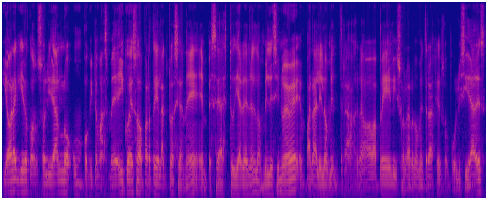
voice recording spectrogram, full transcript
y ahora quiero consolidarlo un poquito más. Me dedico a eso aparte de la actuación. ¿eh? Empecé a estudiar en el 2019 en paralelo mientras grababa pelis o largometrajes o publicidades.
